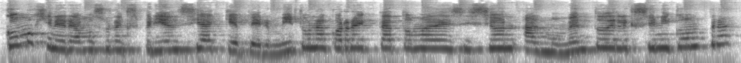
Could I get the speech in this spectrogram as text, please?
¿Cómo generamos una experiencia que permita una correcta toma de decisión al momento de elección y compra?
